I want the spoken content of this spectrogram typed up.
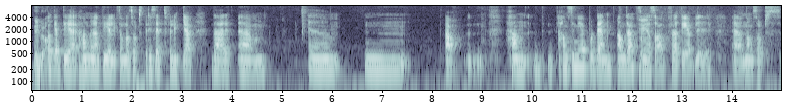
det är bra. Och att det, han menar att det är liksom någon sorts recept för lycka där ehm, ehm, mm, ja, han, han ser ner på den andra som Mm. jag sa för att det blir eh, någon sorts,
